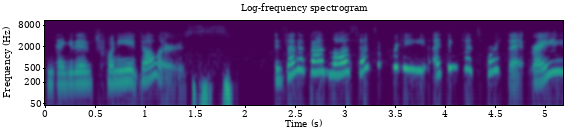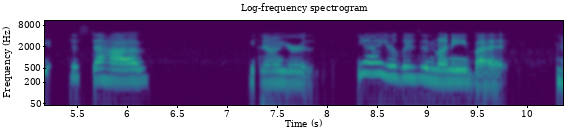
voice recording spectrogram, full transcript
negative $28 is that a bad loss? That's a pretty, I think that's worth it, right? Just to have, you know, you're, yeah, you're losing money, but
